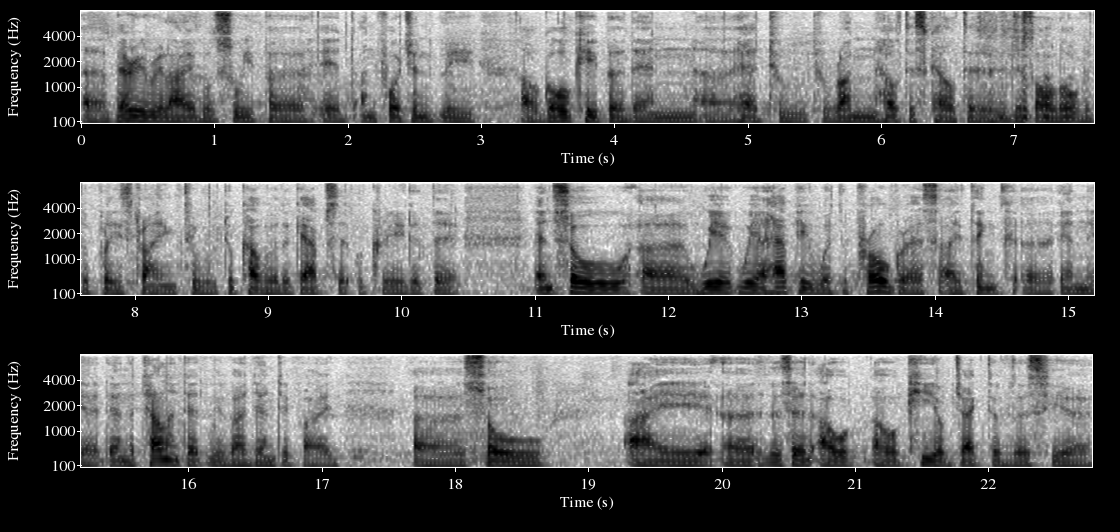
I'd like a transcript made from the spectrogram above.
uh, very reliable sweeper. It, unfortunately, our goalkeeper then uh, had to, to run helter-skelter, just all over the place trying to, to cover the gaps that were created there. And so uh, we, we are happy with the progress, I think, uh, and, the, and the talent that we've identified. Uh, so I, uh, they said our, our key objective this year,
